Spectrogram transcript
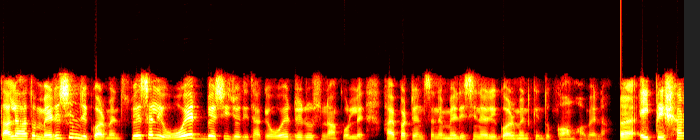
তাহলে হয়তো মেডিসিন রিকোয়ারমেন্ট স্পেশালি ওয়েট বেশি যদি থাকে ওয়েট রিডিউস না করলে হাইপারটেনশনে মেডিসিনের রিকোয়ারমেন্ট কিন্তু কম হবে না। এই প্রেশার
